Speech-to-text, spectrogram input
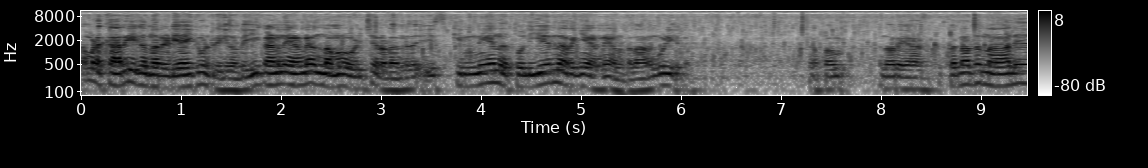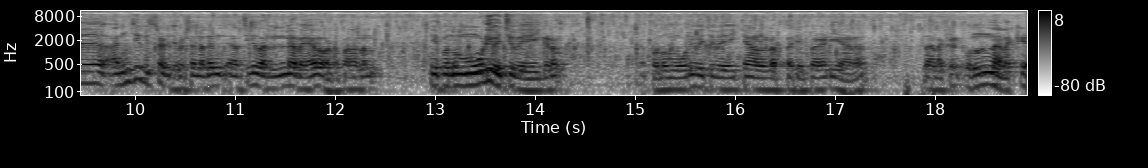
നമ്മുടെ കറിയൊക്കെ ഒന്ന് റെഡി ആയിക്കൊണ്ടിരിക്കുന്നുണ്ട്. ഈ കാണുന്ന എണ്ണ നമ്മൾ ഒഴിച്ചു തരണം അതിന്റെ ഈ സ്കിന്നേന്ന് തൊലിയേന്ന് ഇറങ്ങിയ എണ്ണയാണ് കേട്ടോ നാടൻ കോഴിയല്ലേ? അപ്പം എന്താ പറയുക കുക്കറിനകത്ത് നാല് അഞ്ച് വിസിൽ അടിച്ചു പക്ഷെ നല്ല ഇറച്ചിക്ക് നല്ല വേവാണ്. അപ്പം കാരണം ഇപ്പോൾ ഒന്ന് മൂടി വെച്ച് വേവിക്കണം. അപ്പോൾ ഒന്ന് മൂടി വെച്ച് വേവിക്കാനുള്ള പരിപാടിയാണ്. നിലയ്ക്ക് ഒന്ന് നിലക്കി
